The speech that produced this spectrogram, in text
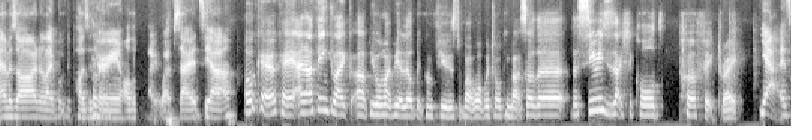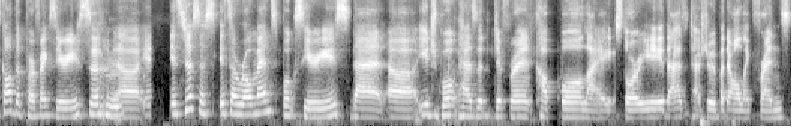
Amazon or like Book Depository okay. and all the like websites. Yeah. Okay, okay. And I think like uh, people might be a little bit confused about what we're talking about. So the the series is actually called Perfect, right? Yeah, it's called the Perfect series. Mm-hmm. Uh, it, it's just a, it's a romance book series that uh, each book has a different couple like story that has attached to it but they're all like friends.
